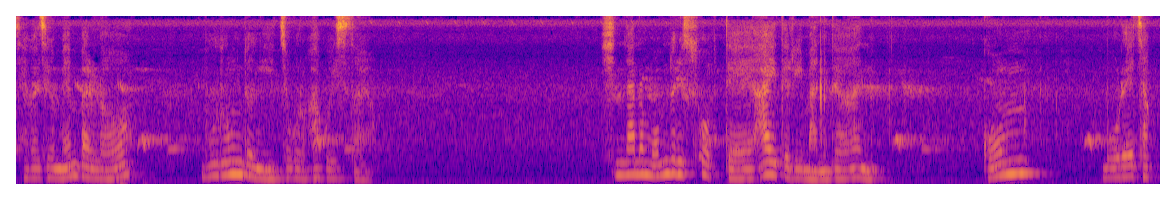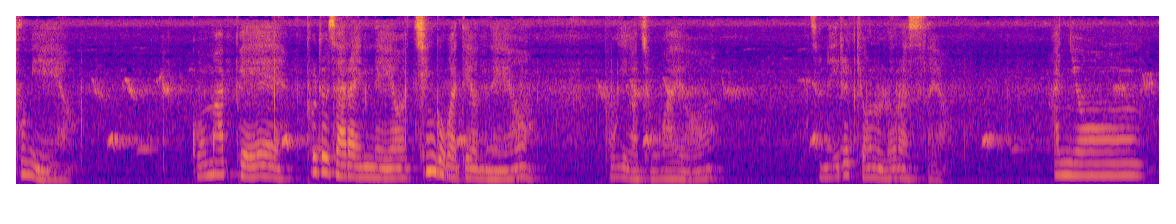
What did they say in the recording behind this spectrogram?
제가 지금 맨발로 무릉덩이 쪽으로 가고 있어요. 신나는 몸놀이 수업 때 아이들이 만든 곰 모래 작품이에요. 곰 앞에 풀도 자라있네요. 친구가 되었네요. 보기가 좋아요. 저는 이렇게 오늘 놀았어요. 안녕.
